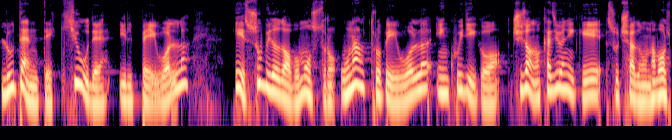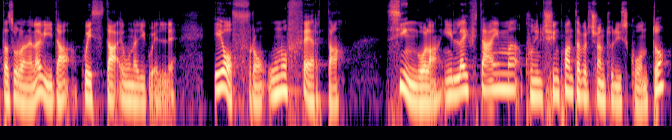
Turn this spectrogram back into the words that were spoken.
L'utente chiude il paywall e subito dopo mostro un altro paywall in cui dico ci sono occasioni che succedono una volta sola nella vita, questa è una di quelle e offro un'offerta singola in lifetime con il 50% di sconto,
